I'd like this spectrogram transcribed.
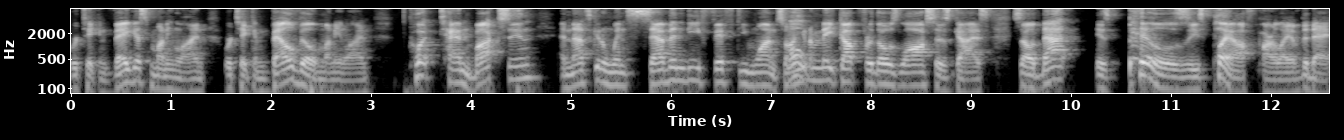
We're taking Vegas money line. We're taking Belleville money line. Put 10 bucks in, and that's going to win 70 51. So I'm Oh. going to make up for those losses, guys. So that is Pillsy's playoff parlay of the day.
